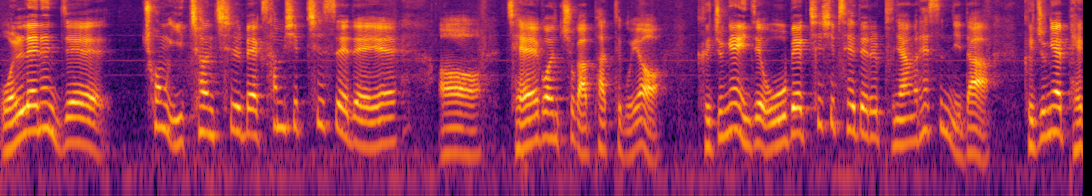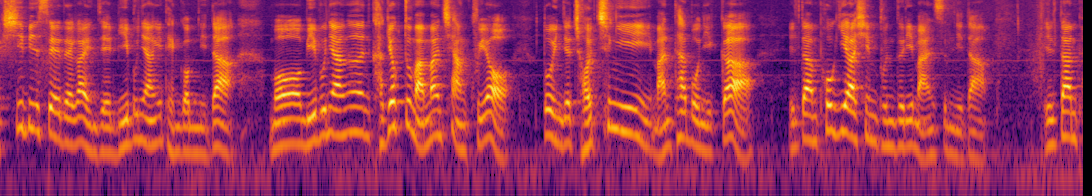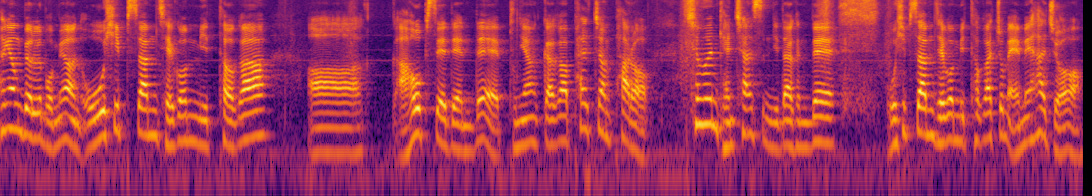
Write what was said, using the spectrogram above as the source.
원래는 이제 총 2,737세대의 어, 재건축 아파트고요. 그 중에 이제 570세대를 분양을 했습니다. 그 중에 111세대가 이제 미분양이 된 겁니다. 뭐 미분양은 가격도 만만치 않고요. 또 이제 저층이 많다 보니까 일단 포기하신 분들이 많습니다. 일단 평형별을 보면 53제곱미터가 어, 9세대인데 분양가가 8.8억. 층은 괜찮습니다. 근데 53제곱미터가 좀 애매하죠.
